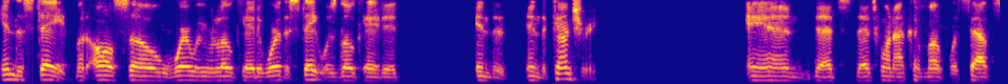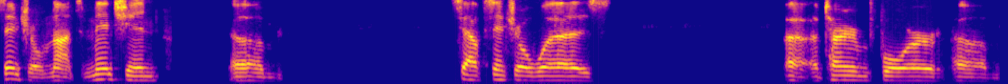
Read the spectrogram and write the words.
in the state, but also where we were located, where the state was located in the in the country. And that's that's when I come up with South Central. Not to mention, um, South Central was a, a term for um,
